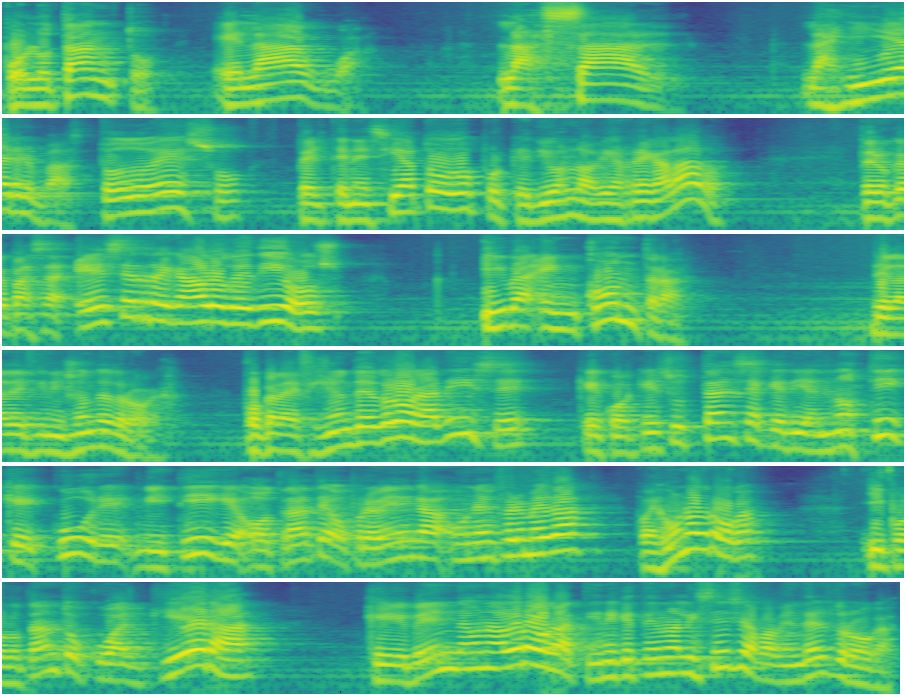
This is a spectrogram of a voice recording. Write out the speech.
Por lo tanto, el agua, la sal, las hierbas, todo eso pertenecía a todos porque Dios lo había regalado. Pero ¿qué pasa? Ese regalo de Dios iba en contra de la definición de droga. Porque la definición de droga dice que cualquier sustancia que diagnostique, cure, mitigue o trate o prevenga una enfermedad, pues es una droga. Y por lo tanto, cualquiera que venda una droga tiene que tener una licencia para vender droga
